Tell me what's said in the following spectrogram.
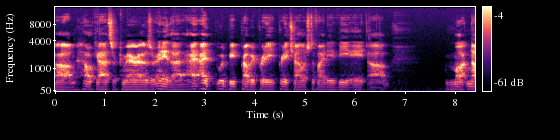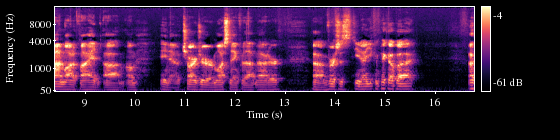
um, Hellcats or Camaros or any of that. I, I, would be probably pretty pretty challenged to find a V8 um, mo- non-modified um, um, you know Charger or Mustang for that matter. Um, versus, you know, you can pick up a a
